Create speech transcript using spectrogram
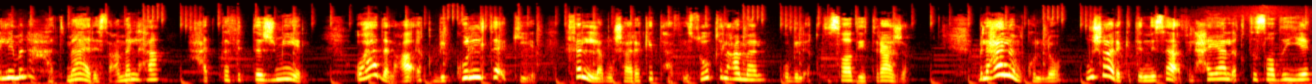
اللي منعها تمارس عملها حتى في التجميل. وهذا العائق بكل تأكيد خلى مشاركتها في سوق العمل وبالاقتصاد يتراجع. بالعالم كله مشاركة النساء في الحياة الاقتصادية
